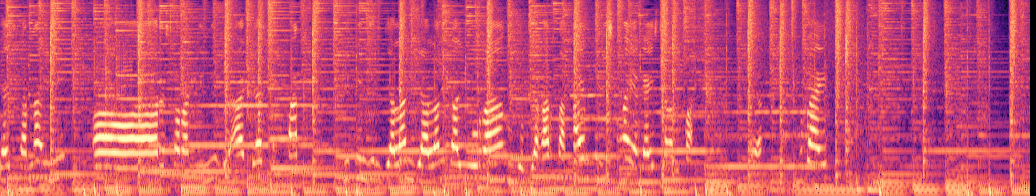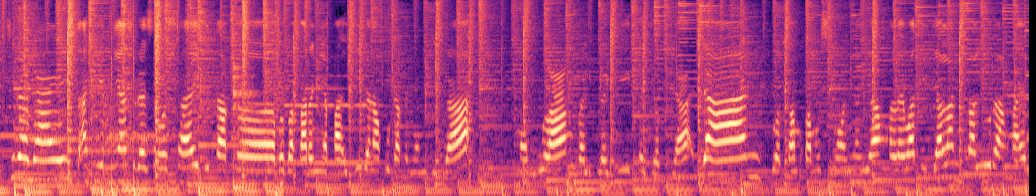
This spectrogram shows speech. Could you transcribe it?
guys karena ini eh, restoran ini berada tepat di pinggir jalan Jalan Kaliurang Yogyakarta. KM 7,5 ya guys, jangan lupa. Ya. Bye. Sudah guys, akhirnya sudah selesai kita ke bebakarannya Pak Iji dan aku udah kenyang juga. Mau pulang, balik lagi ke Jogja. Dan buat kamu-kamu semuanya yang melewati jalan Kaliurang, KM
